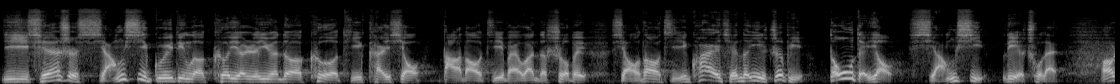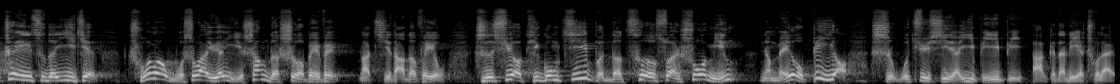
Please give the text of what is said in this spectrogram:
以前是详细规定了科研人员的课题开销，大到几百万的设备，小到几块钱的一支笔。都得要详细列出来，而这一次的意见，除了五十万元以上的设备费，那其他的费用只需要提供基本的测算说明，那没有必要事无巨细的一笔一笔啊给它列出来。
